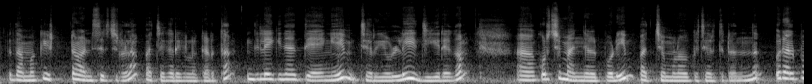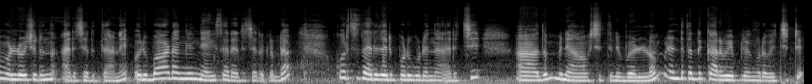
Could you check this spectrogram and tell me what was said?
അപ്പോൾ നമുക്ക് ഇഷ്ടം അനുസരിച്ചുള്ള പച്ചക്കറികളൊക്കെ എടുക്കാം. ഇതിലേക്ക് ഞാൻ തേങ്ങയും ചെറിയുള്ളി ജീരകം കുറച്ച് മഞ്ഞൾപ്പൊടിയും പച്ചമുളകൊക്കെ ചേർത്തിട്ടൊന്ന് ഒരല്പം വെള്ളം ഒഴിച്ചിട്ടൊന്ന് അരച്ചെടുത്താണ്. ഒരുപാട് അങ്ങ് നൈസായിട്ട് അരച്ചെടുക്കേണ്ട. കുറച്ച് തരിതരിപ്പൊടി കൂടി ഒന്ന് അരച്ച് അതും പിന്നെ ആവശ്യത്തിന് വെള്ളവും രണ്ട് തണ്ട് കറിവേപ്പിലയും കൂടെ വെച്ചിട്ട്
